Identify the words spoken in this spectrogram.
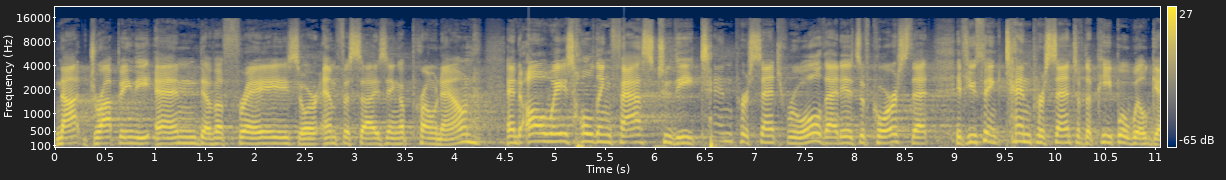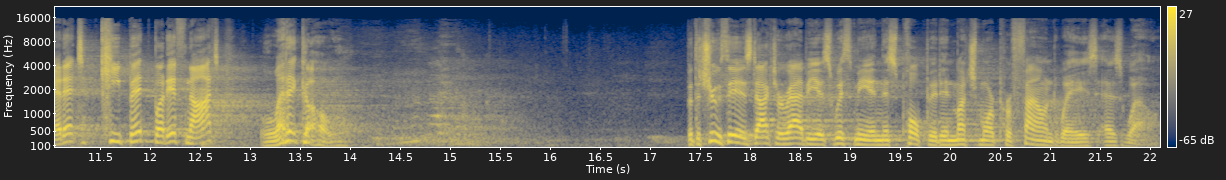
not dropping the end of a phrase or emphasizing a pronoun, and always holding fast to the 10% rule. That is, of course, that if you think 10% of the people will get it, keep it, but if not, let it go. But the truth is, Dr. Raby is with me in this pulpit in much more profound ways as well.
